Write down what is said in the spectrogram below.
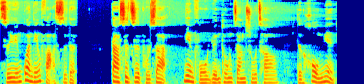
慈云灌顶法师的《大势至菩萨念佛圆通章书钞》的后面，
